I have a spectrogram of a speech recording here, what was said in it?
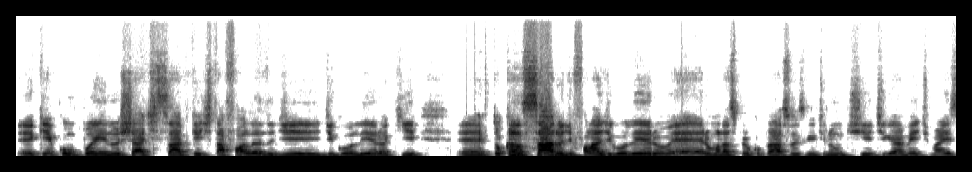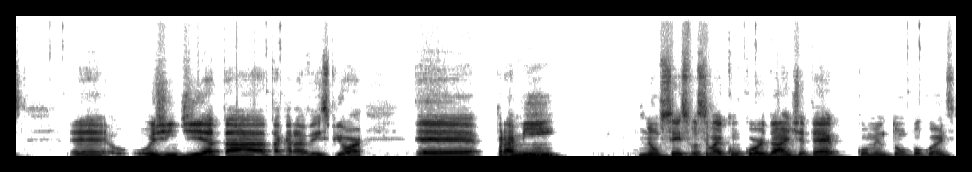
é, quem acompanha no chat sabe que a gente está falando de, de goleiro aqui. É, tô cansado de falar de goleiro, é, era uma das preocupações que a gente não tinha antigamente, mas é, hoje em dia tá, tá cada vez pior. É, Para mim, não sei se você vai concordar, a gente até comentou um pouco antes.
